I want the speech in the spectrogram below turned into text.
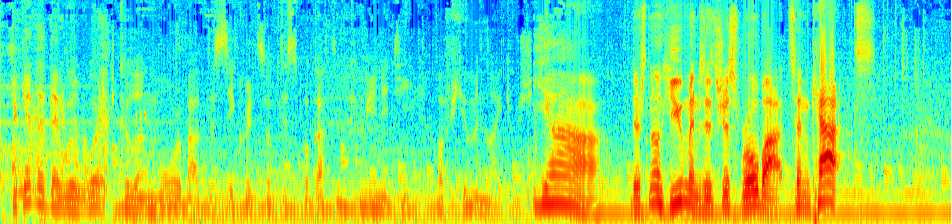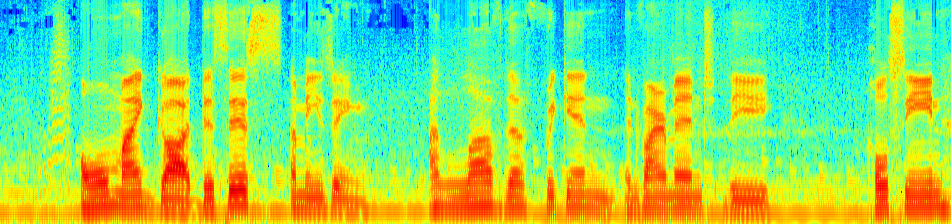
Together they will work to learn more about the secrets of this forgotten community of human-like machines. Yeah. There's no humans, it's just robots and cats. Oh my god, this is amazing. I love the freaking environment, the whole scene.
